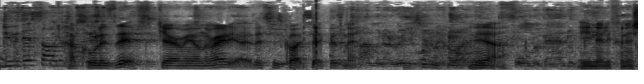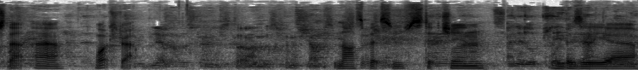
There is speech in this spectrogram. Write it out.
do this all the time. How cool is this? Jeremy on the radio. This is quite sick, isn't it? Time when I really wanted to try and Yeah. form a band. or You nearly finished that uh, watch strap. Yeah, just, I'm just finishing up some Last bits of stitching. And it'll play I'm busy uh,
